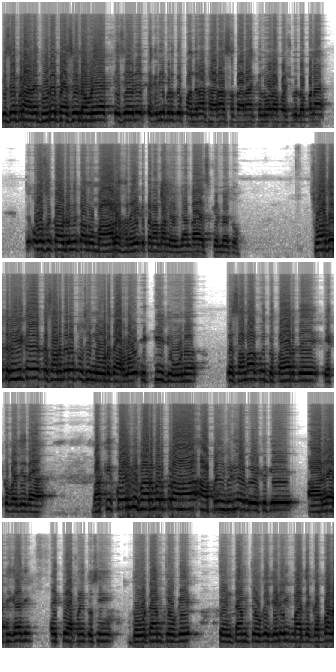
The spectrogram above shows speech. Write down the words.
ਕਿਸੇ ਭਰਾ ਨੇ ਥੋੜੇ ਪੈਸੇ ਲਾਉਣੇ ਆ, ਕਿਸੇ ਨੇ ਤਕਰੀਬਨ ਕੋਈ 15 18 17 ਕਿਲੋ ਵਾਲਾ ਪਸ਼ੂ ਲੱਭਣਾ। ਤੇ ਉਸ ਅਕੋਰਡਿੰਗ ਤੁਹਾਨੂੰ ਮਾਲ ਹਰੇਕ ਤਰ੍ਹਾਂ ਦਾ ਮਿਲ ਜਾਂਦਾ ਇਸ ਕਿੱਲੇ ਤੋਂ। ਸੋ ਅੱਜ ਤਰੀਕ ਕਿਸਾਨ ਵੀਰੋ, ਤੁਸੀਂ ਨੋਟ ਕਰ ਲਓ 21 ਜੂਨ ਤੇ ਸਮਾਂ ਕੋਈ ਦੁਪਹਿਰ ਦੇ 1 ਵਜੇ ਦਾ ਬਾਕੀ ਕੋਈ ਵੀ ਫਾਰਮਰ ਭਰਾ ਆਪਣੀ ਵੀਡੀਓ ਵੇਖ ਕੇ ਆ ਰਿਹਾ, ਠੀਕ ਹੈ ਜੀ। ਇੱਥੇ ਆਪਣੀ ਤੁਸੀਂ ਦੋ ਟਾਈਮ ਚੋਗੇ, ਤਿੰਨ ਟਾਈਮ ਚੋਗੇ, ਜਿਹੜੀ ਮੱਝ ਗੱਭਣ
